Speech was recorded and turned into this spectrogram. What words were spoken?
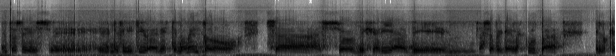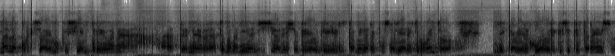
Entonces, eh, en definitiva, en este momento ya yo dejaría de hacer recaer las culpas en los que mandan porque sabemos que siempre van a, tener a tomar las mismas decisiones. Yo creo que también la responsabilidad en este momento le cabe a los jugadores que se prestan a eso.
